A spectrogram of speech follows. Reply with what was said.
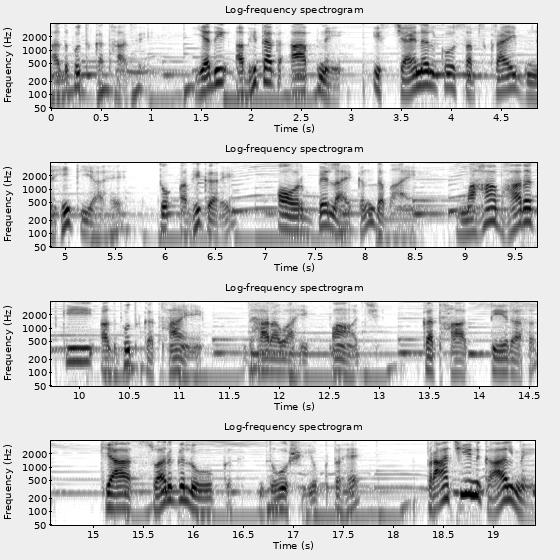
अद्भुत कथा से। यदि अभी तक आपने इस चैनल को सब्सक्राइब नहीं किया है तो अभी करें और बेल आइकन दबाएँ। महाभारत की अद्भुत कथाएँ, धारावाहिक पाँच। कथा तेरह, क्या स्वर्गलोक दोष युक्त है? प्राचीन काल में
